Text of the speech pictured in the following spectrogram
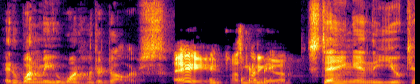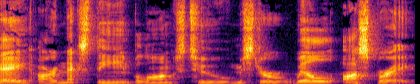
it won me one hundred dollars. Hey, that's pretty good. Staying in the UK, our next theme belongs to Mr. Will Ospreay.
